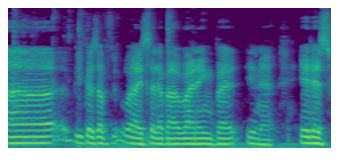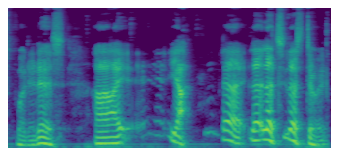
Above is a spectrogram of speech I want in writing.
uh, because of what I said about running, but you know, it is what it is. Uh, I, yeah, yeah, let, let's, let's do it,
